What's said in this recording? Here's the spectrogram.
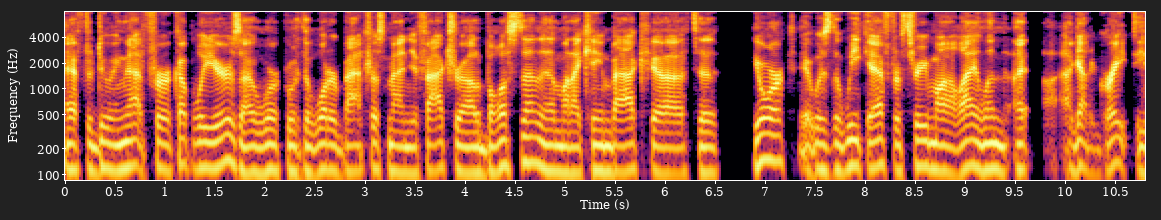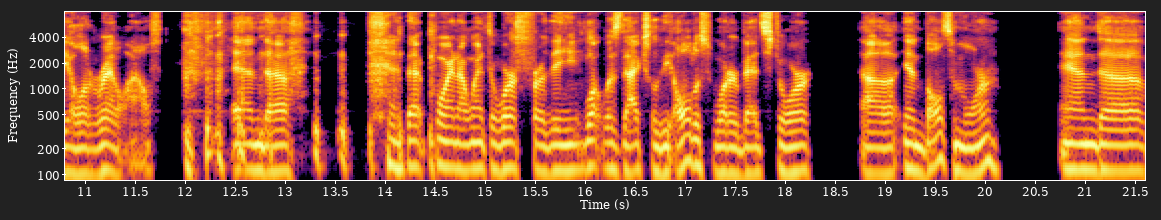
after doing that for a couple of years, I worked with a water mattress manufacturer out of Boston. And when I came back uh, to York, it was the week after Three Mile Island. I, I got a great deal on a rental house. and uh, at that point, I went to work for the what was actually the oldest waterbed store uh, in Baltimore, and uh,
